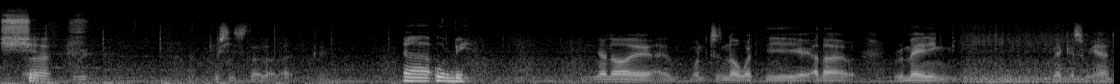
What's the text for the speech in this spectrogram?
Shit. Uh, Wish he's still alive. Okay. Uh, Urbie. No, no, I, I wanted to know what the other remaining mechas we had.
